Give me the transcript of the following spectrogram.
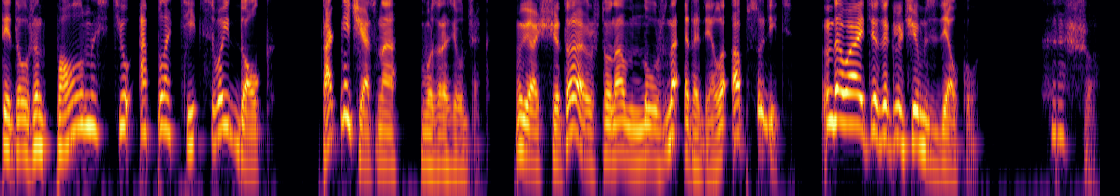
ты должен полностью оплатить свой долг». «Так нечестно», — возразил Джек. «Я считаю, что нам нужно это дело обсудить. Давайте заключим сделку». «Хорошо»,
